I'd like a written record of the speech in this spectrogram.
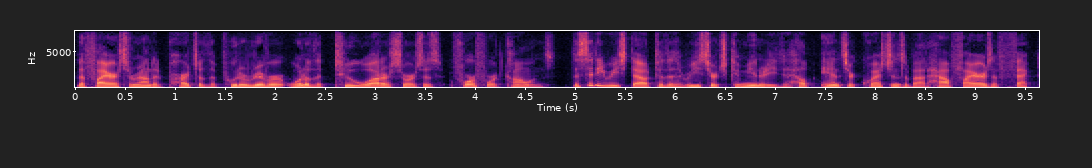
The fire surrounded parts of the Poudre River, one of the two water sources for Fort Collins. The city reached out to the research community to help answer questions about how fires affect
